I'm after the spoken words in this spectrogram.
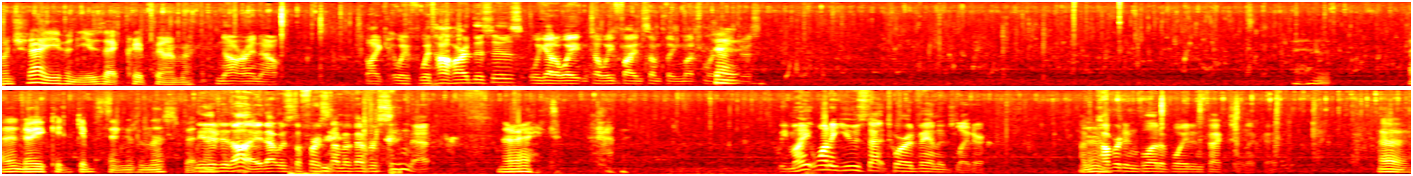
When should I even use that creepy armor? Not right now. Like, with, with how hard this is, we gotta wait until we find something much more dangerous. I didn't know you could give things in this, but Neither did I. That was the first time I've ever seen that. all right. We might want to use that to our advantage later. I'm Yeah. covered in blood, avoid infection, okay. Oh,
